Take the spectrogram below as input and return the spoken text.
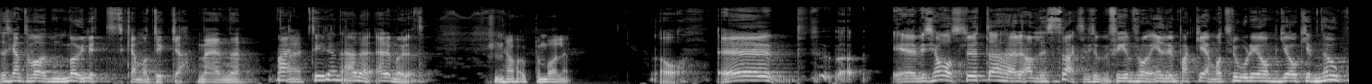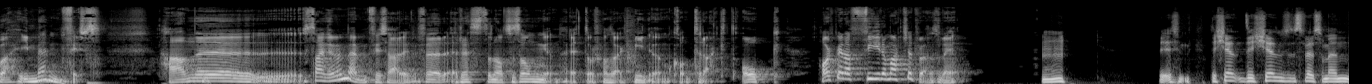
Det ska inte vara möjligt, kan man tycka. Men nej, Nej. tydligen är det, är det möjligt. Ja, uppenbarligen. Ja. Eh, eh, vi ska avsluta här alldeles strax. Vi fick en fråga Edvin Packem. Vad tror ni om Joakim Noah i Memphis? Han eh, signade med Memphis här för resten av säsongen. Ett års kontrakt, minimumkontrakt. Och har spelat fyra matcher tror jag än så länge. Mm. Det, det, kän, det känns väl som en...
